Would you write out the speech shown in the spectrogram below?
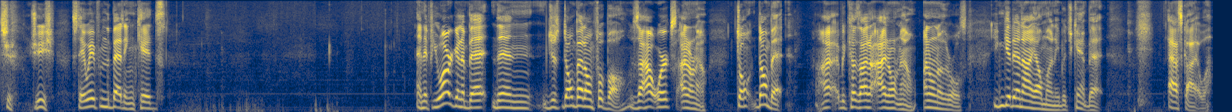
Jeez, stay away from the betting, kids. And if you are going to bet, then just don't bet on football. Is that how it works? I don't know. Don't don't bet. I, because I, I don't know. I don't know the rules. You can get NIL money, but you can't bet. Ask Iowa.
